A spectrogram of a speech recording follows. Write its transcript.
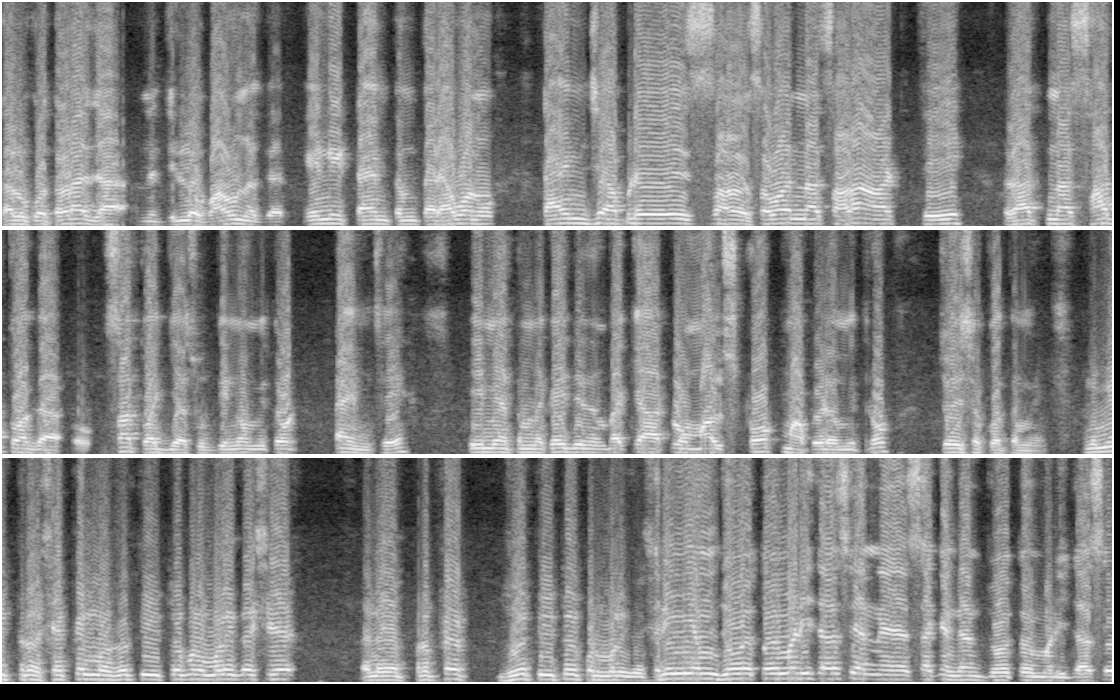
તાલુકો તળાજા અને જિલ્લો ભાવનગર. એની ટાઈમ તમ તારે આવવાનો. ટાઈમ છે આપણે સવારના સાડા આઠથી રાતના સાત વાગ્યા સાત વાગ્યા સુધીનો મિત્રો ટાઈમ છે. એ મેં તમને કહી દીધું. બાકી આટલો માલ સ્ટોકમાં પડ્યો મિત્રો. જોઈ શકો તમે. અને મિત્ર સેકન્ડમાં જોતી તો પણ મળી જશે અને પરફેક્ટ જોઈતી તો પણ મળી જશે. પ્રીમિયમ જોવે તોય મળી જશે અને સેકન્ડ હેન્ડ જોવે તોય મળી જશે.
